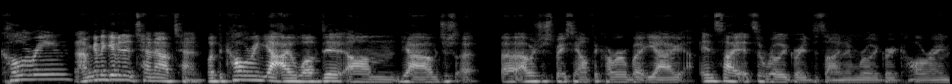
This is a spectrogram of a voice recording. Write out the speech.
Coloring, I'm gonna give it a 10 out of 10. But the coloring, yeah, I loved it. Um, yeah, I was just, uh, uh, I was just basing off the cover, but yeah, inside it's a really great design and really great coloring.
